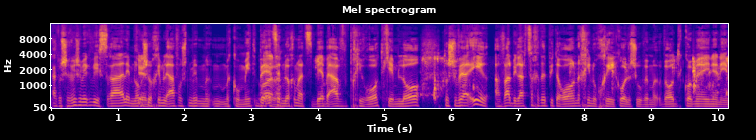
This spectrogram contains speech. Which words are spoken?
התושבים של מקווה ישראל הם לא כן. משויכים לאף רשות מקומית. בעצם לא יכולים להצביע באב בחירות כי הם לא תושבי העיר, אבל בגלל שצריך לתת פתרון חינוכי כלשהו ועוד כל מיני עניינים,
